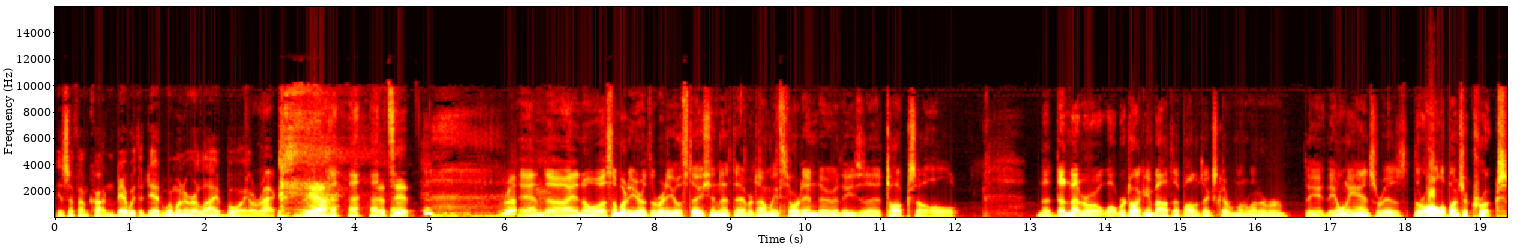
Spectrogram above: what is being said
is if I'm caught in bed with a dead woman or a live boy." Correct. Yeah, that's it. Right. And uh, I know uh, somebody here at the radio station that every time we start into these uh, talks, uh, all it doesn't matter what we're talking about, the politics, government, whatever. The the only answer is they're all a bunch of crooks.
